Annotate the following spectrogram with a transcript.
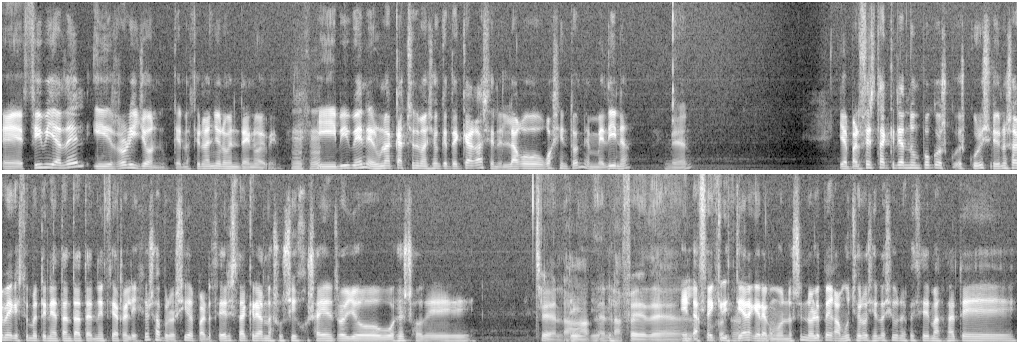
eh, Phoebe Adele y Rory John, que nació en el año 99. Ujú. Y viven en una cacho de mansión que te cagas en el lago Washington, en Medina. Bien. Y al parecer está creando un poco, es, es curioso, yo no sabía que este hombre tenía tanta tendencia religiosa, pero sí, al parecer está creando a sus hijos ahí en rollo, pues eso, de... Sí, en la, De- en la fe de. en la fe cristiana, que era como, no sé, no le pega mucho, ¿no? Siendo así una especie de magnate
